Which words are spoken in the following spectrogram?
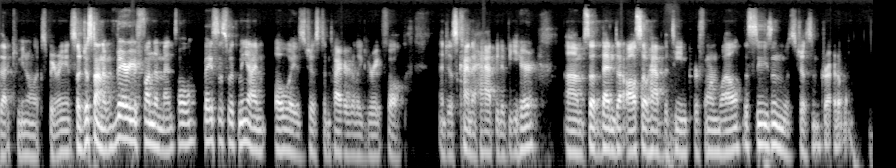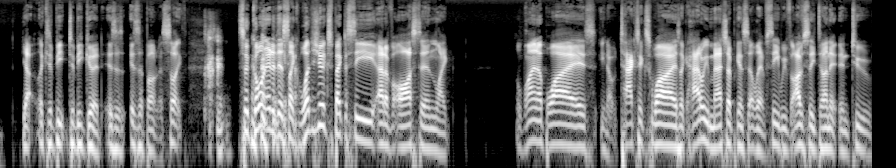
that communal experience. So just on a very fundamental basis with me i'm always just entirely grateful and just kind of happy to be here. Um, so then to also have the team perform well this season was just incredible. Yeah like to be to be good is a, is a bonus. So like so going into this, like, what did you expect to see out of Austin, like lineup wise, you know, tactics wise? Like, how do we match up against LAFC? We've obviously done it in two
